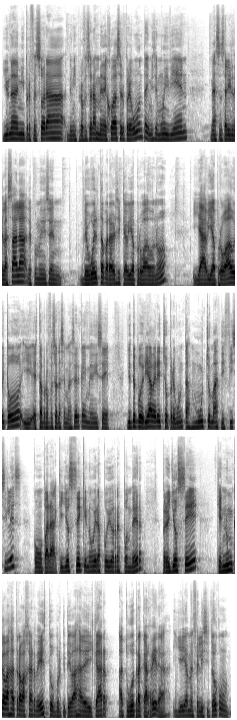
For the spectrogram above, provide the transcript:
Y una de, mi profesora, de mis profesoras me dejó de hacer preguntas y me dice muy bien, me hacen salir de la sala, después me dicen de vuelta para ver si es que había aprobado o no. Y ya había aprobado y todo, y esta profesora se me acerca y me dice, yo te podría haber hecho preguntas mucho más difíciles, como para que yo sé que no hubieras podido responder, pero yo sé que nunca vas a trabajar de esto porque te vas a dedicar a tu otra carrera. Y ella me felicitó como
